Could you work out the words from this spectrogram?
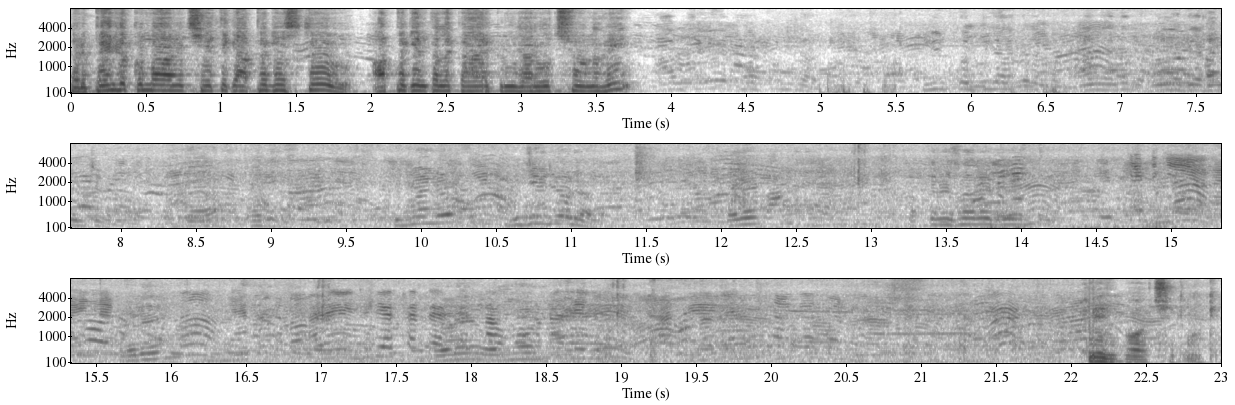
మరి పెండ్లు కుమారుని చేతికి అప్పగిస్తూ అప్పగింతల కార్యక్రమం జరుగుతున్నది వెళ్ళిపోవచ్చు ఓకే.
